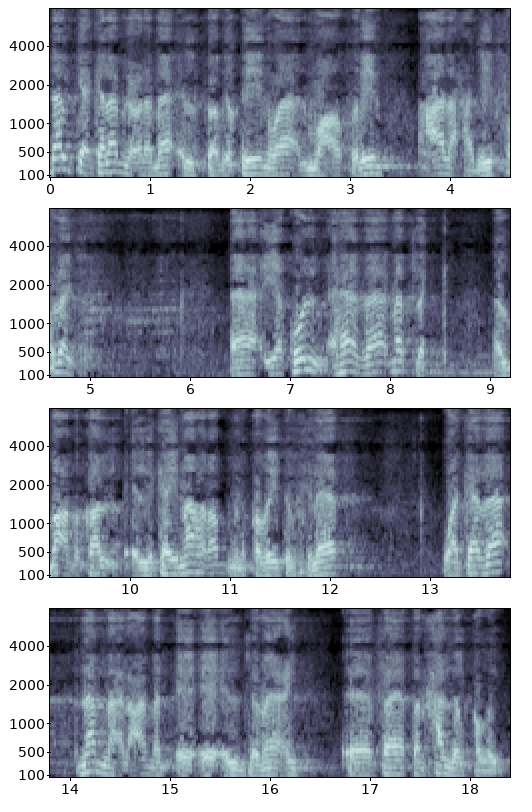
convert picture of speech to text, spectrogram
ده كلام العلماء السابقين والمعاصرين على حديث حذيفة. يقول هذا مسلك. البعض قال لكي نهرب من قضية الخلاف وكذا نمنع العمل الجماعي. فتنحل القضية.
